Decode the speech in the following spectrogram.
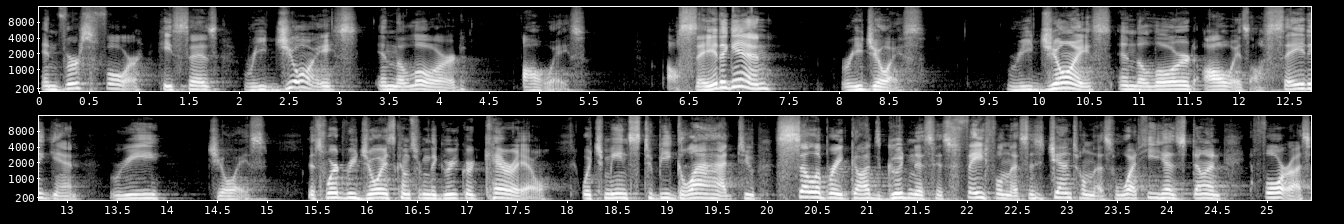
In verse 4, he says, Rejoice in the Lord always. I'll say it again rejoice. Rejoice in the Lord always. I'll say it again rejoice. This word rejoice comes from the Greek word kario, which means to be glad, to celebrate God's goodness, his faithfulness, his gentleness, what he has done for us.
